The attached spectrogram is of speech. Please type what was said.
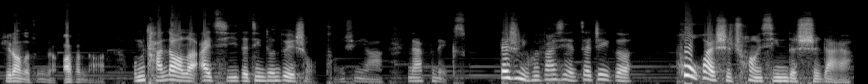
批量的生产《阿凡达》，我们谈到了爱奇艺的竞争对手腾讯啊，Netflix。但是你会发现在这个破坏式创新的时代啊，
